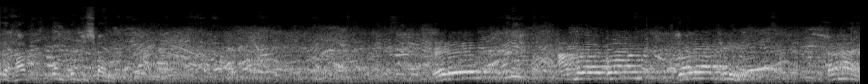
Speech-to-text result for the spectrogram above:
এদের হাফ কম্পিটিশন আমরা এখন জলে আছি। ডাঙায়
